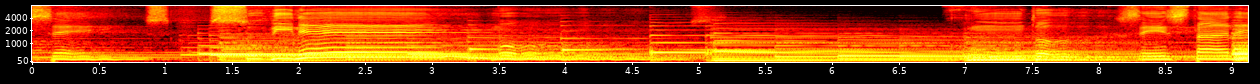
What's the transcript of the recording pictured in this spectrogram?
Entonces subiremos. Juntos estaremos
